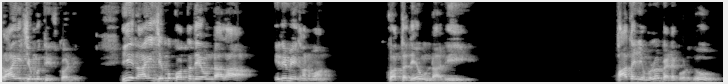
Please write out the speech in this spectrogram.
రాగి చెంబు తీసుకోండి. ఈ రాగి చెంబు కొత్తదే ఉండాలా? ఇది మీకు అనుమానం. కొత్తదే ఉండాలి. పాత చెంబులో పెట్టకూడదు.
